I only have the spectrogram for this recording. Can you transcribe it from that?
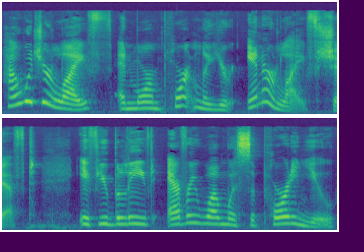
How would your life, and more importantly, your inner life, shift if you believed everyone was supporting you,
